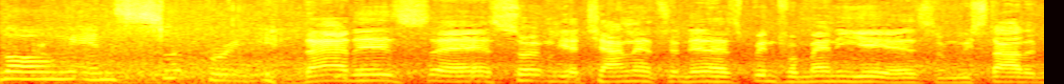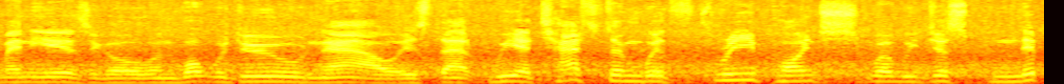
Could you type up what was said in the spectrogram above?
long and slippery? That is uh, certainly a challenge, and it has been for many years. And we started many years ago. And what we do now is that we attach them with three points where we just nip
